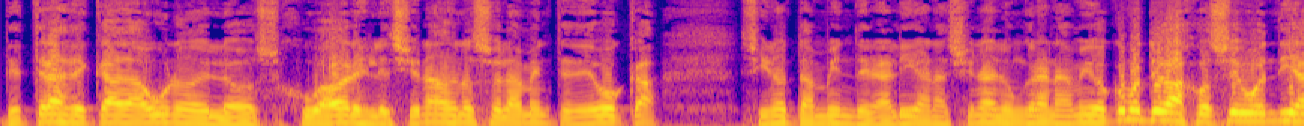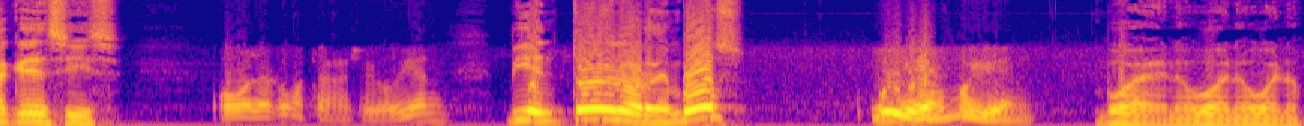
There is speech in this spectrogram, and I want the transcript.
detrás de cada uno de los jugadores lesionados, no solamente de Boca, sino también de la Liga Nacional, un gran amigo. ¿Cómo te va, José? Buen día, ¿qué decís? Hola, ¿cómo estás, ¿Llegó bien? Bien, ¿todo en orden? ¿Vos? Muy bien, muy bien. Bueno, bueno, bueno.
